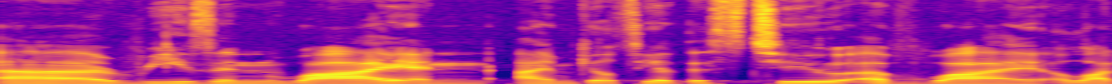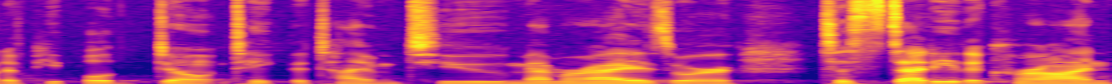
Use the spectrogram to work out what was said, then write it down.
uh, reason why, and I'm guilty of this too, of why a lot of people don't take the time to memorize or to study the Quran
